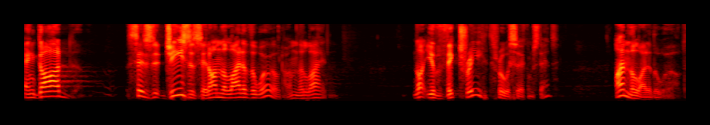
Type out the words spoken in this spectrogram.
And God says that Jesus said, I'm the light of the world. I'm the light. Not your victory through a circumstance. I'm the light of the world.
